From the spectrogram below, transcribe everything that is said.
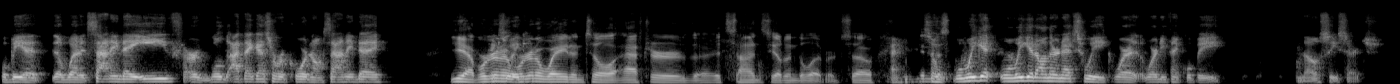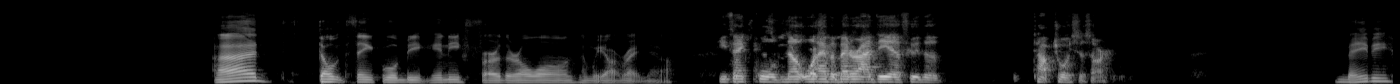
We'll be at the what? It's signing day eve, or we'll. I think guess we're recording on signing day. Yeah, we're gonna week. we're gonna wait until after the it's signed, sealed, and delivered. So Okay. So this- when we get when we get on there next week, where where do you think we'll be? in The OC search. I don't think we'll be any further along than we are right now. Do you think we'll know? We'll have a better idea of who the top choices are. Maybe.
